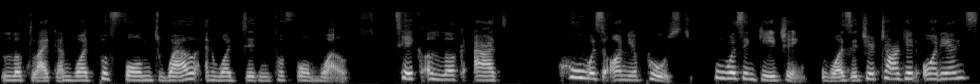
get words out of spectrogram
looked like and what performed well and what didn't perform well. Take a look at who was on your post, who was engaging. Was it your target audience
